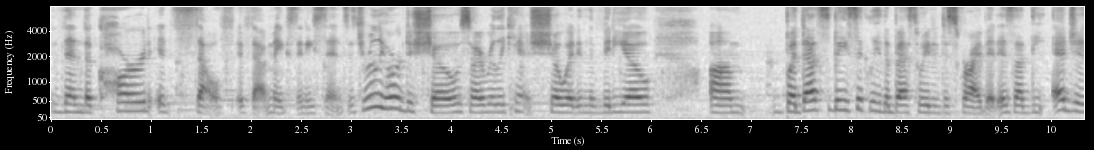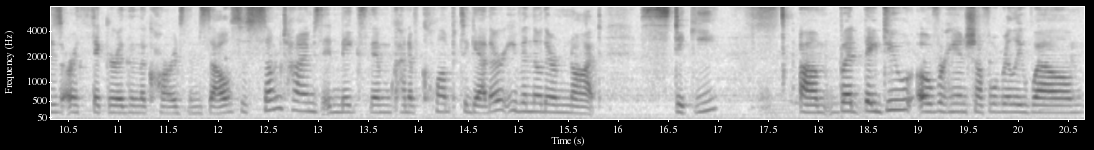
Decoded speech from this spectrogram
than the card itself, if that makes any sense. It's really hard to show, so I really can't show it in the video. Um, but that's basically the best way to describe it is that the edges are thicker than the cards themselves. So sometimes it makes them kind of clump together, even though they're not sticky. Um, but they do overhand shuffle really well.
